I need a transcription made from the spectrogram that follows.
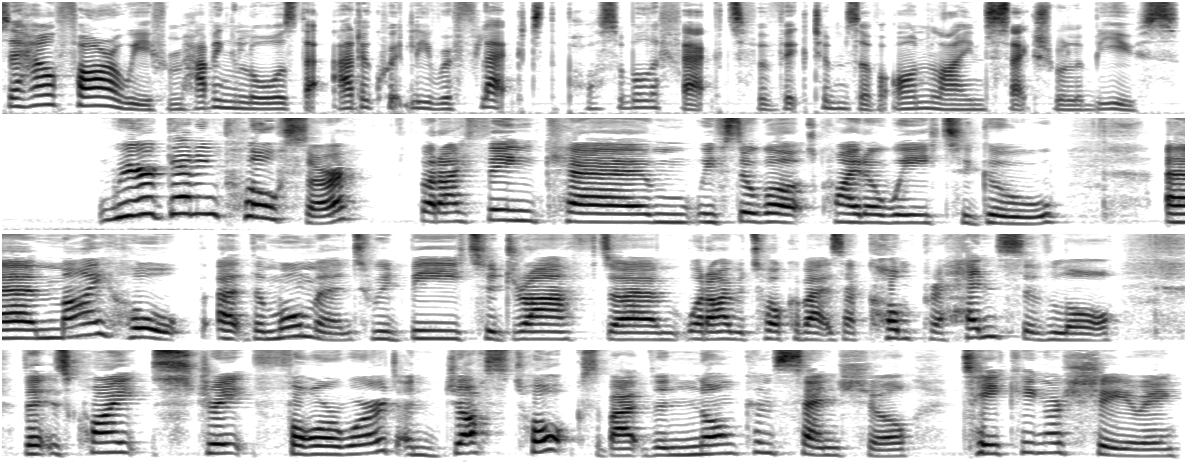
So, how far are we from having laws that adequately reflect the possible effects for victims of online sexual abuse? We're getting closer but I think um, we've still got quite a way to go. Um, my hope at the moment would be to draft um, what I would talk about as a comprehensive law that is quite straightforward and just talks about the non consensual taking or sharing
